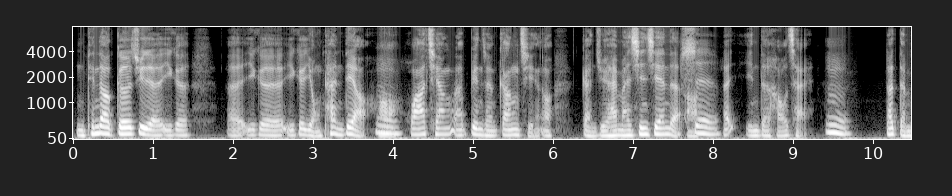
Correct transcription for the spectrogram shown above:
你听到歌剧的一个呃一个一个咏叹调哦，花腔啊变成钢琴哦，感觉还蛮新鲜的啊，是，来，赢得好彩，嗯，那等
